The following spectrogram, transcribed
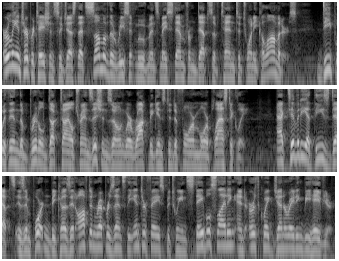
Early interpretations suggest that some of the recent movements may stem from depths of 10 to 20 kilometers, deep within the brittle ductile transition zone where rock begins to deform more plastically. Activity at these depths is important because it often represents the interface between stable sliding and earthquake generating behavior.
